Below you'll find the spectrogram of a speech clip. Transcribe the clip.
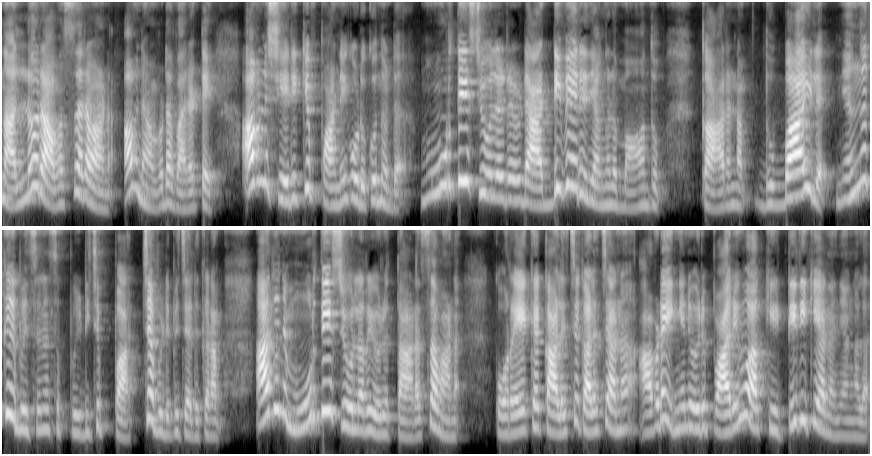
നല്ലൊരു അവസരമാണ്. അവൻ അവിടെ വരട്ടെ. അവന് ശരിക്കും പണി കൊടുക്കുന്നുണ്ട്. മൂർത്തി ജ്വല്ലറിയുടെ അടിവേര് ഞങ്ങൾ മാന്തും. കാരണം ദുബായിൽ ഞങ്ങൾക്ക് ഈ ബിസിനസ് പിടിച്ച് പച്ച പിടിപ്പിച്ചെടുക്കണം. അതിന് മൂർത്തി ജ്വല്ലറി ഒരു തടസ്സമാണ്. കുറേയൊക്കെ കളിച്ച് കളിച്ചാണ് അവിടെ ഇങ്ങനെ ഒരു പരിവാക്കി ഇട്ടിരിക്കുകയാണ് ഞങ്ങൾ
